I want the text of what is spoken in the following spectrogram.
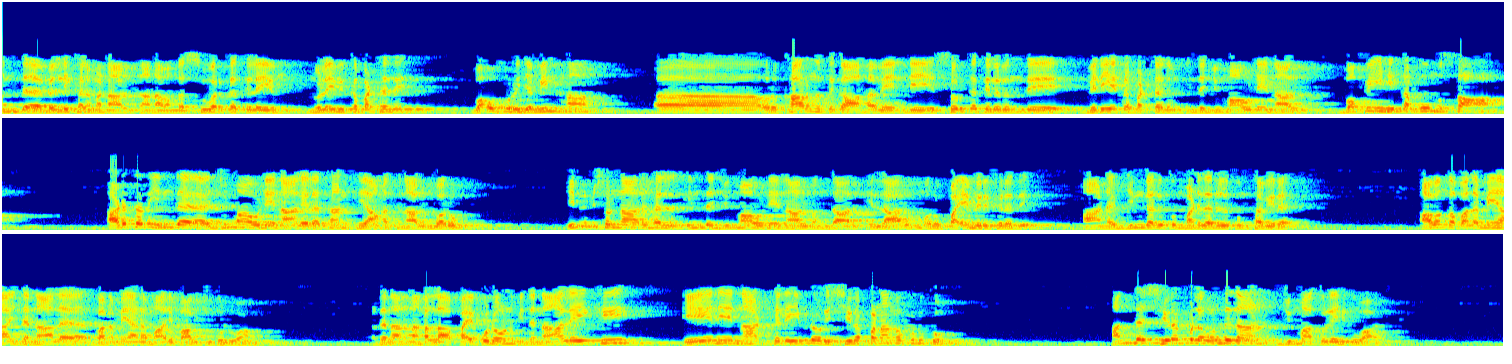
இந்த வெள்ளிக்கிழமை நாள் தான் அவங்க சுவர்க்கத்திலேயும் நுழைவிக்கப்பட்டது. மின்ஹா ஒரு காரணத்துக்காக வேண்டி சொர்க்கத்திலிருந்து வெளியேற்றப்பட்டதும் இந்த ஜும்மாவுடைய நாள். அடுத்தது இந்த ஜும்மாவுடைய நாளில தான் கியாமத்து நாளும் வரும். இன்னும் சொன்னார்கள் இந்த ஜும்மாவுடைய நாள் வந்தால் எல்லாருக்கும் ஒரு பயம் இருக்கிறது. ஆன ஜின்களுக்கும் மனிதர்களுக்கும் தவிர அவங்க வளமையா இந்த நாளை வளமையான மாதிரி பாவிச்சு கொள்வாங்க. அதனால நாங்கள் எல்லாம் பயப்படணும். இந்த நாளைக்கு ஏனைய நாட்களை விட ஒரு சிறப்பை நாங்க கொடுக்கும். அந்த சிறப்புல ஒன்றுதான் ஜும்மா துளைகுவார்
